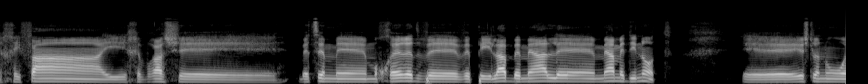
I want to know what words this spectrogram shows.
חיפה היא חברה שבעצם מוכרת ופעילה במעל 100 מדינות, יש לנו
